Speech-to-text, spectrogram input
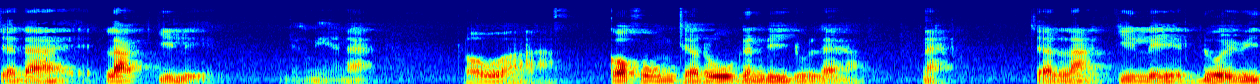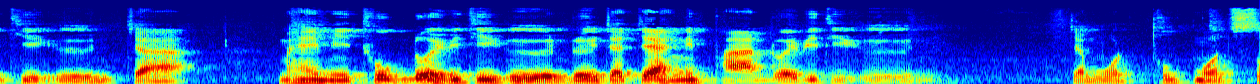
จะได้ละกิเลสอย่างนี้นะ เพราะว่าก็คงจะรู้กันดีอยู่แล้วนะจะละกิเลสด้วยวิธีอื่นจะไม่ให้มีทุกข์ด้วยวิธีอื่น หรือจะแจ้งนิพพานด้วยวิธีอื่น จะหมดทุกข์หมดโศ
